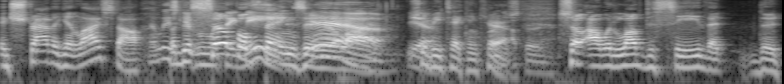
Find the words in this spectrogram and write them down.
extravagant lifestyle. At least but the give 'em what they simple things in your life yeah. should be taken care Understood. of. So I would love to see that the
